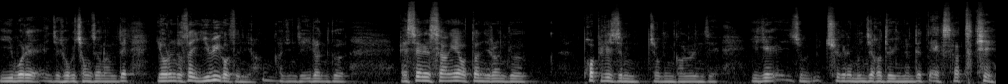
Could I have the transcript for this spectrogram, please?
2월에 이제 조기 총선하는데 여론조사 2위거든요. 그래서 이제 이런 그 SNS상의 어떤 이런 그 포퓰리즘적인 걸로 이제 이게 좀 최근에 문제가 되어 있는데 또 X가 특히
